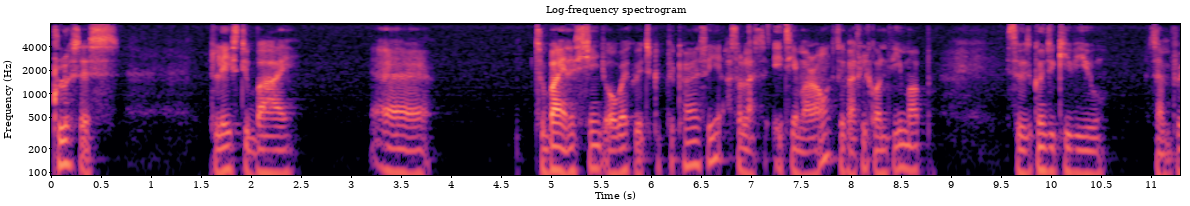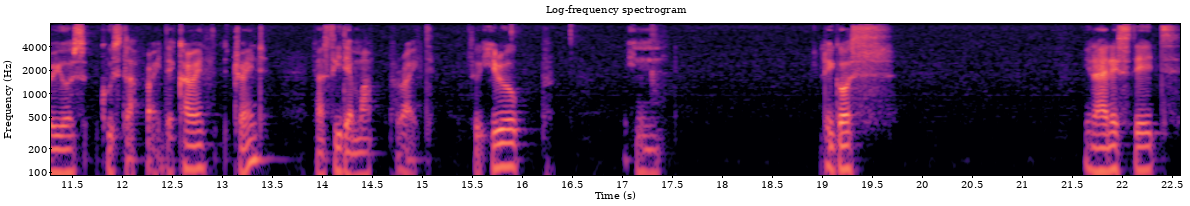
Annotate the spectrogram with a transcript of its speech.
closest place to buy uh, to buy an exchange or work with cryptocurrency as well as ATM around. So if I click on VMAP, so it's going to give you some various cool stuff, right? The current trend, you can see the map, right? So Europe in Lagos United States,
